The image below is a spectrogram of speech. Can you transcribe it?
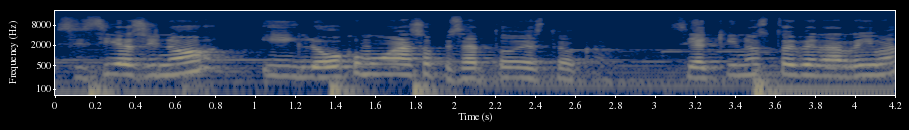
Si sí o si no. Y luego, ¿cómo vas a sopesar todo esto acá? Si aquí no estoy bien arriba,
